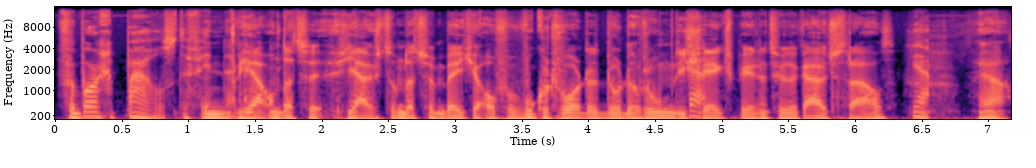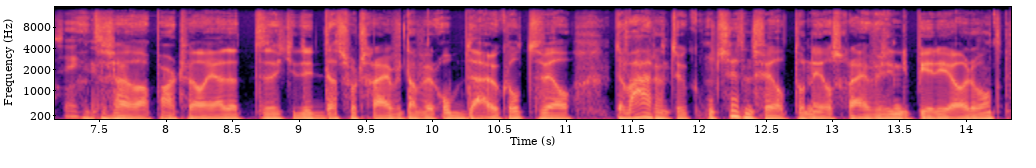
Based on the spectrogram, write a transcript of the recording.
verborgen parels te vinden. Ja, omdat ze, juist omdat ze een beetje overwoekerd worden door de roem die Ja. Shakespeare natuurlijk uitstraalt. Ja. Ja, Zeker. het is heel apart wel. Ja, dat, dat je dat soort schrijvers dan weer opduikelt. Terwijl er waren natuurlijk ontzettend veel toneelschrijvers in die periode. Want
